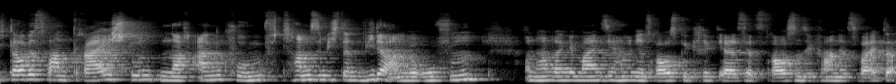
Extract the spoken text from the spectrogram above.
ich glaube, es waren drei Stunden nach Ankunft, haben sie mich dann wieder angerufen und haben dann gemeint, sie haben ihn jetzt rausgekriegt, er ist jetzt draußen, sie fahren jetzt weiter.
